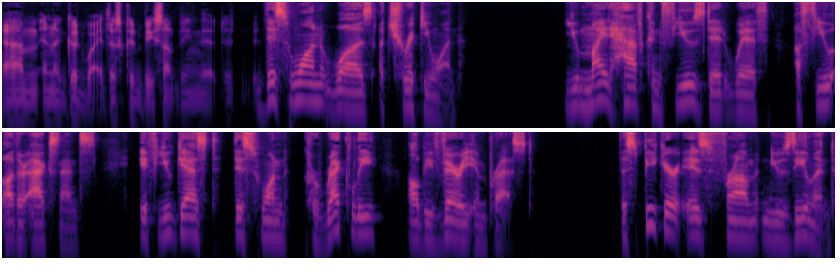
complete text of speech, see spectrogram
um, in a good way. This could be something that. It, this one was a tricky one. You might have confused it with a few other accents. If you guessed this one correctly, I'll be very impressed. The speaker is from New Zealand.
